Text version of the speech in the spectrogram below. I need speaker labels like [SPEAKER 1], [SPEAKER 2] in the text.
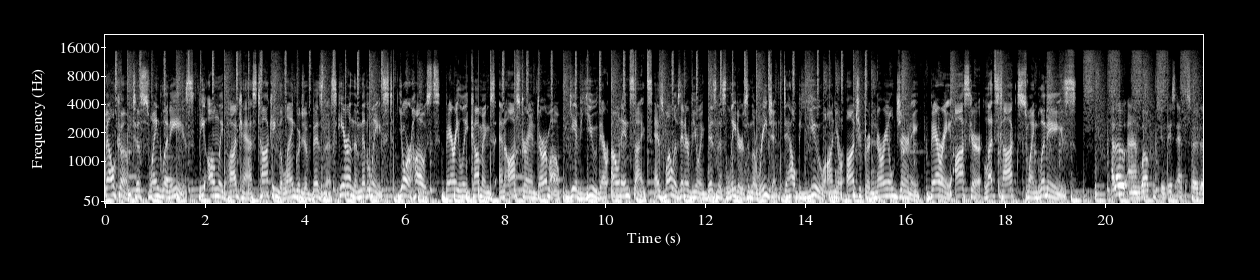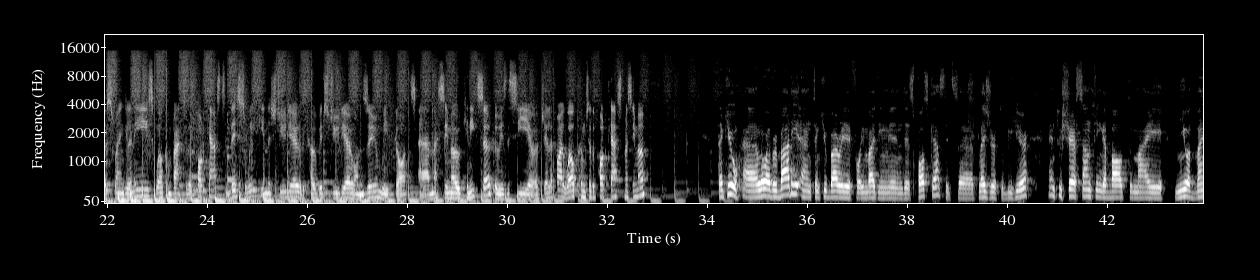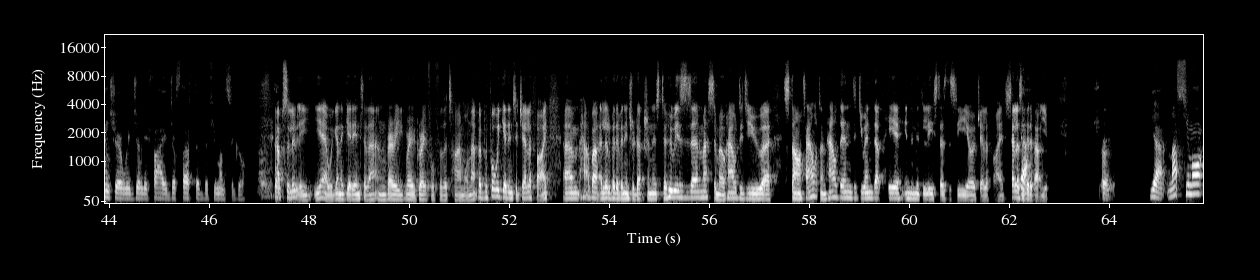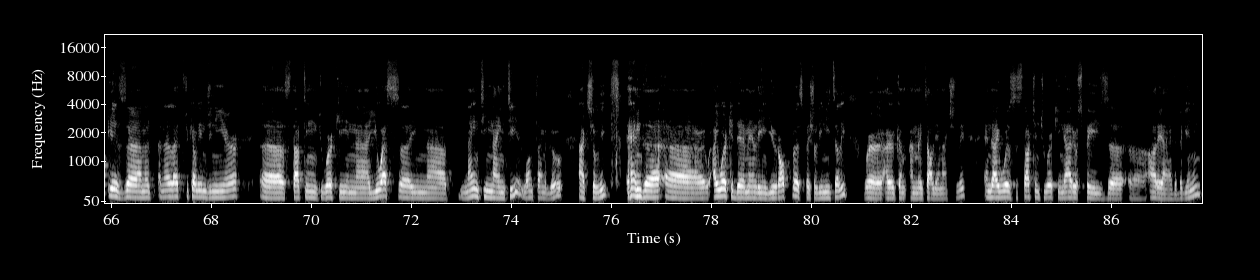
[SPEAKER 1] Welcome to Swanglinese, the only podcast talking the language of business here in the Middle East. Your hosts, Barry Lee Cummings and Oscar Andermo, give you their own insights as well as interviewing business leaders in the region to help you on your entrepreneurial journey. Barry, Oscar, let's talk Swanglinese.
[SPEAKER 2] Hello and welcome to this episode of Swanglinese. Welcome back to the podcast. This week in the studio, the COVID studio on Zoom, we've got uh, Massimo Canizzo, who is the CEO of Gellify. Welcome to the podcast, Massimo.
[SPEAKER 3] Thank you. Uh, hello, everybody, and thank you, Barry, for inviting me in this podcast. It's a pleasure to be here and to share something about my new adventure with Gellify just started a few months ago.
[SPEAKER 2] Absolutely. Yeah, we're going to get into that and very, very grateful for the time on that. But before we get into Gellify, um, how about a little bit of an introduction as to who is uh, Massimo? How did you uh, start out and how then did you end up here in the Middle East as the CEO of Gellify? Tell us yeah. a bit about you.
[SPEAKER 3] Sure. Yeah, Massimo is an, an electrical engineer starting to work in uh, US uh, in 1990, uh, a long time ago, actually. And uh, uh, I worked mainly in Europe, especially in Italy, where I am Italian actually. And I was starting to work in aerospace area at the beginning.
